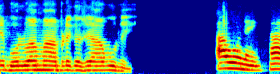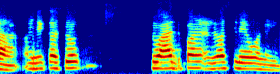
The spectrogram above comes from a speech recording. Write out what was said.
એ બોલવામાં આપણે કશે આવવું નહીં. આવું નહીં હા અને કશો સ્વાદ પણ રસ લેવો નહીં.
